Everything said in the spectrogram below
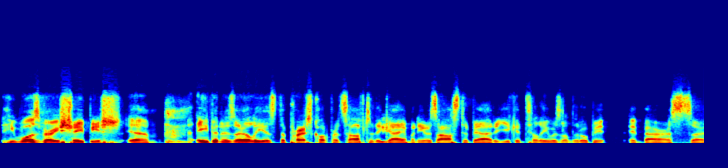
He, was very sheepish, um, even as early as the press conference after the game when he was asked about it. You could tell he was a little bit embarrassed. So,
